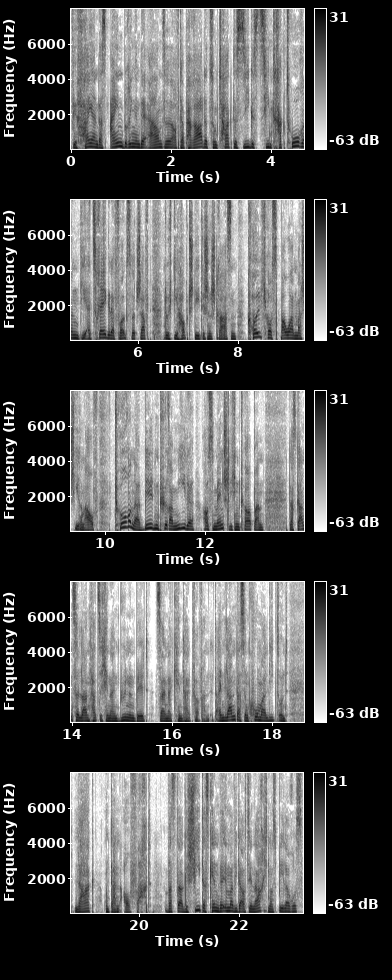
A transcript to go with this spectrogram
Wir feiern das Einbringen der Ernte. Auf der Parade zum Tag des Sieges ziehen Traktoren die Erträge der Volkswirtschaft durch die hauptstädtischen Straßen. Kolchosbauern marschieren auf. Turner bilden Pyramide aus menschlichen Körpern. Das ganze Land hat sich in ein Bühnenbild seiner Kindheit verwandelt. Ein Land, das im Koma liegt und lag und dann aufwacht. Was da geschieht, das kennen wir immer wieder aus den Nachrichten aus Belarus,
